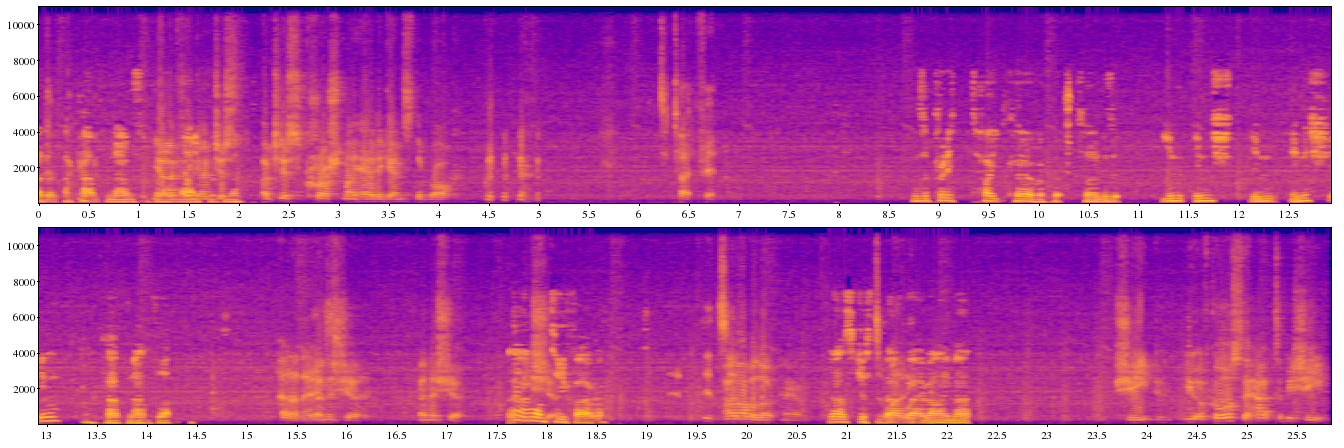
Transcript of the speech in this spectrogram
I, don't- I can't pronounce it. Yeah, I think I've just me. I've just crushed my head against the rock. It's a tight fit. There's a pretty tight curve up at um, is it in in in Inishia? I can't pronounce that. I don't know. It's, Anisha. Anisha. Oh, I'm Anisha. too far off. it's I'll a, have a look now. That's just about mighty- where I'm at. Sheep. You, of course, there had to be sheep.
